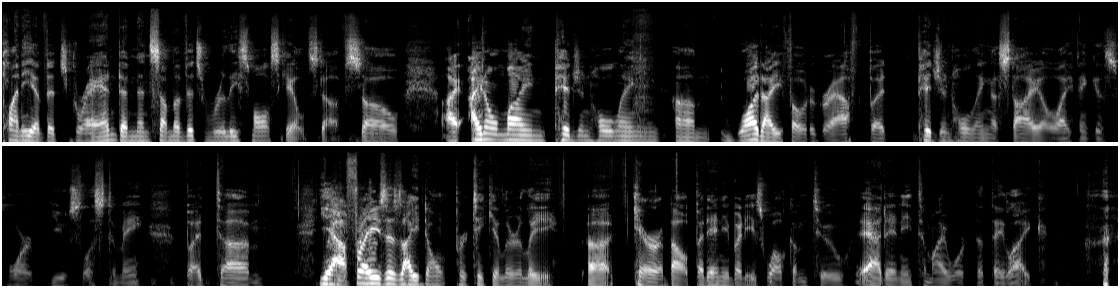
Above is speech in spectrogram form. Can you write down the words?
plenty of it's grand and then some of it's really small scaled stuff. So I, I don't mind pigeonholing um, what I photograph, but pigeonholing a style I think is more useless to me. But um, yeah, phrases I don't particularly uh, care about, but anybody's welcome to add any to my work that they like.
